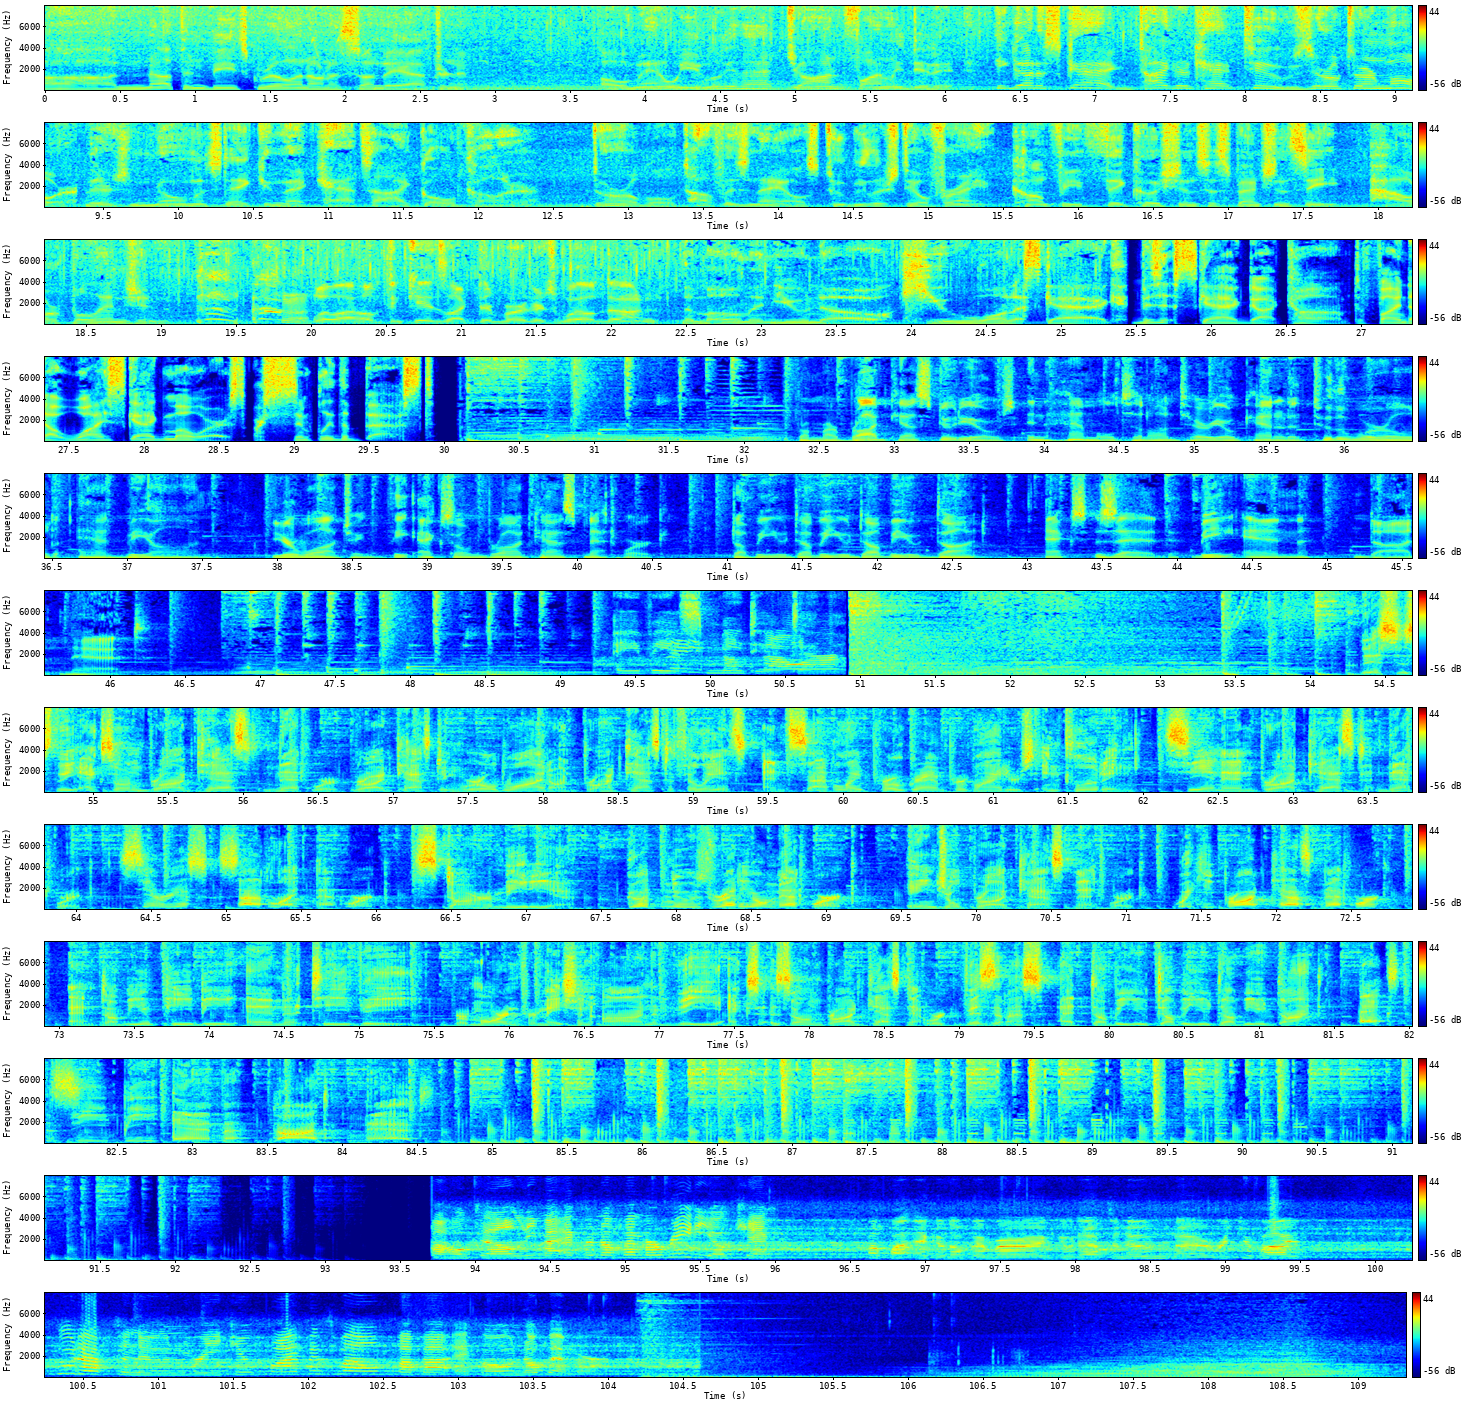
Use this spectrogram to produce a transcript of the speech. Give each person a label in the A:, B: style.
A: Ah, nothing beats grilling on a Sunday afternoon. Oh man, will you look at that? John finally did it. He got a Scag Tiger Cat 2 zero turn mower. There's no mistaking that cat's eye gold color. Durable, tough as nails, tubular steel frame, comfy, thick cushion suspension seat, powerful engine. well, I hope the kids like their burgers well done.
B: The moment you know you want a Scag. Visit scag.com to find out why Scag mowers are simply the best.
C: From our broadcast studios in Hamilton, Ontario, Canada, to the world and beyond, you're watching the X Zone Broadcast Network www.xzbn.net.
D: AVS Media Den.
E: This is the X Zone Broadcast Network, broadcasting worldwide on broadcast affiliates and satellite program providers, including CNN Broadcast Network, Sirius Satellite Network, Star Media, Good News Radio Network, Angel Broadcast Network, Wiki Broadcast Network, and WPBN TV. For more information on the X Zone Broadcast Network, visit us at www.xzbn.net.
F: Hotel Lima Echo November radio check.
G: Papa Echo November, good afternoon, uh, Richard 5.
F: Good afternoon, you 5 as well, Papa Echo November.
